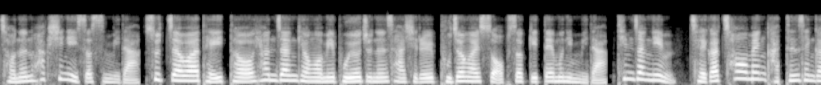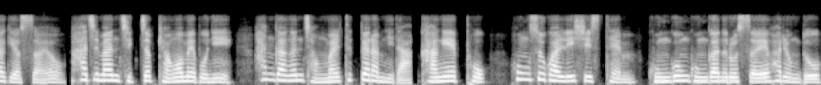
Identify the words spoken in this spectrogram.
저는 확신이 있었습니다. 숫자와 데이터, 현장 경험이 보여주는 사실을 부정할 수 없었기 때문입니다. 팀장님, 제가 처음엔 같은 생각이었어요. 하지만 직접 경험해보니 한강은 정말 특별합니다. 강의 폭, 홍수 관리 시스템, 공공 공간으로서의 활용도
